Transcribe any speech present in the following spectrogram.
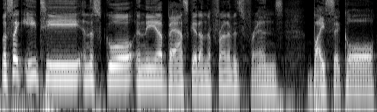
Looks like E.T. in the school in the uh, basket on the front of his friend's bicycle,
